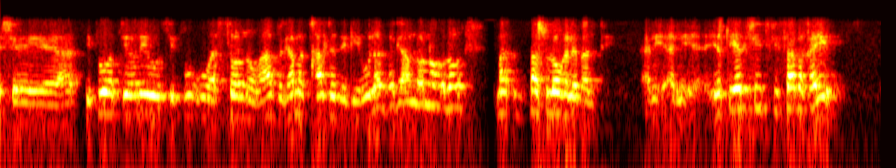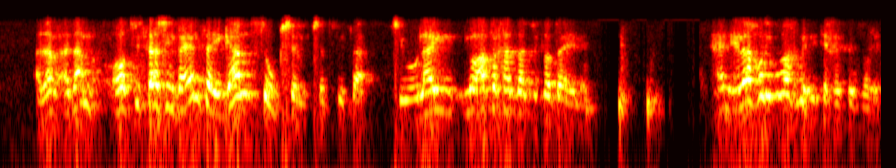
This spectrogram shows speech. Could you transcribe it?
שהסיפור הציוני הוא סיפור, הוא אסון נורא, וגם התחלת דגאולה, וגם לא, לא, לא, משהו לא רלוונטי. אני, אני, יש לי איזושהי תפיסה בחיים. אדם, אדם, או תפיסה שהיא באמצע, היא גם סוג של, של תפיסה, שהיא אולי לא אף אחד מהתפיסות האלה. אני לא יכול לברוח מלהתייחס לדברים.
